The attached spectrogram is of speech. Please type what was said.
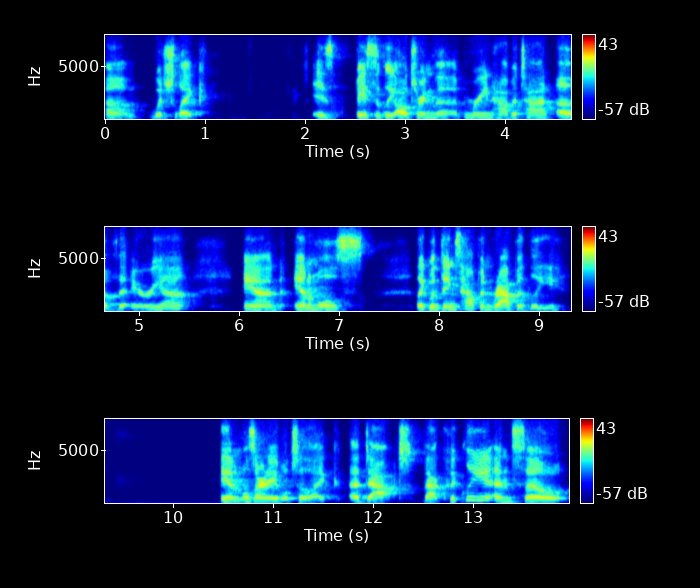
um, which like is basically altering the marine habitat of the area. And animals like when things happen rapidly animals aren't able to like adapt that quickly. And so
